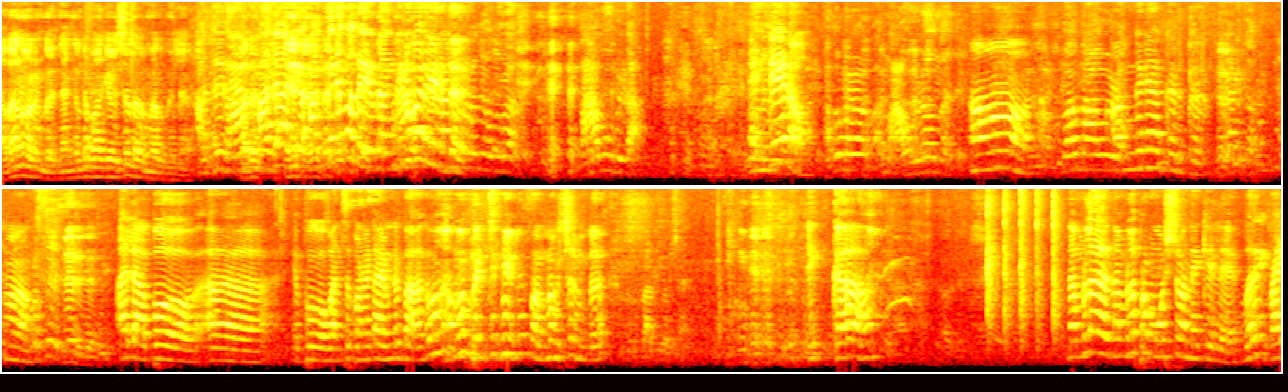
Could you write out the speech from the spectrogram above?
അതാണ് പറയണ്ടത്. ഞങ്ങളുടെ ഭാഗ്യവശാൽ അത് നടന്നില്ല. അത് അത്. അങ്ങനെ പറയരുത് അങ്ങനെ പറയരുത്. എന്റെയാണോ? ആ അങ്ങനെ ആക്കരുത്. ആ. അല്ല അപ്പോ ഇപ്പോ വൺസ് അപ്പോൺ എ ടൈമിന്റെ ഭാഗമാവാൻ പറ്റിയതിൽ സന്തോഷമുണ്ട്. ഇക്ക. നമ്മൾ നമ്മളെ പ്രൊമോഷൻ വന്നേക്കല്ലേ? വെറി വൈ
